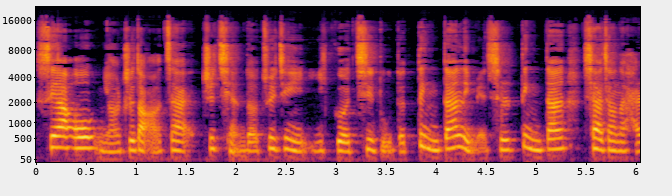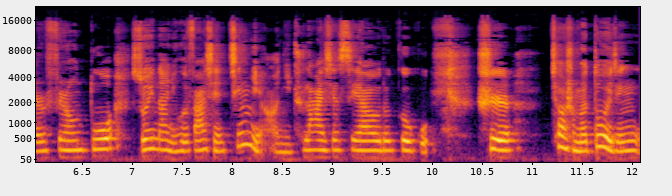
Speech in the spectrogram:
，CRO 你要知道啊，在之前的最近一个季度的订单里面，其实订单下降的还是非常多。所以呢，你会发现今年啊，你去拉一些 CRO 的个股，是叫什么都已经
